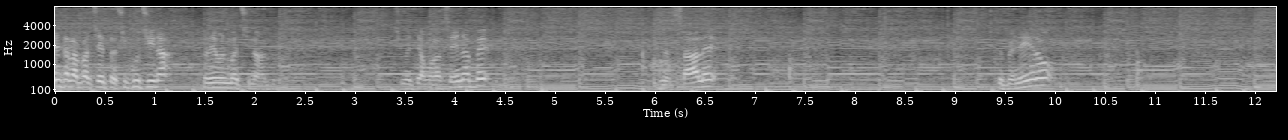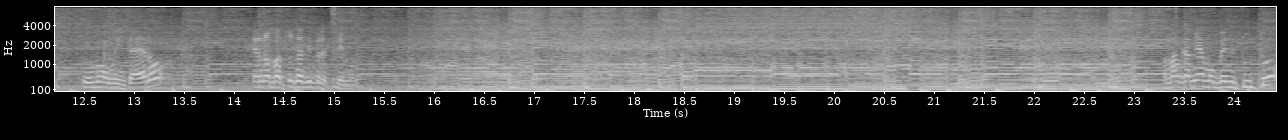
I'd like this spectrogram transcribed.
Mentre la pancetta si cucina, prendiamo il macinato. Ci mettiamo la senape, il sale, pepe nero, un uovo intero e una battuta di prezzemolo. Amalgamiamo bene tutto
